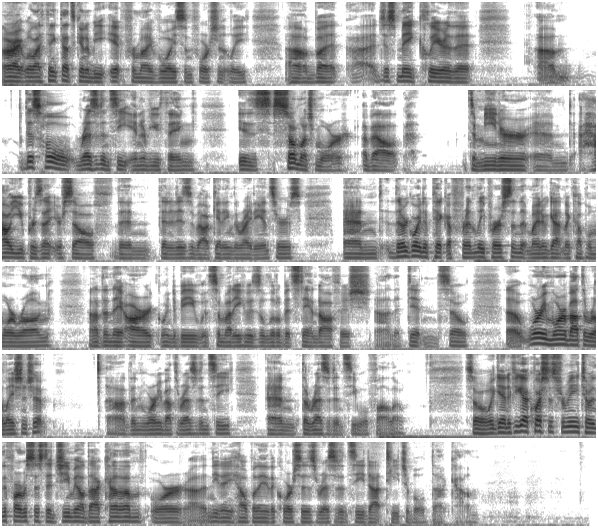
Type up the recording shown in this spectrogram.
All right, well, I think that's going to be it for my voice, unfortunately. Uh, but uh, just make clear that um, this whole residency interview thing is so much more about demeanor and how you present yourself than than it is about getting the right answers and they're going to pick a friendly person that might have gotten a couple more wrong uh, than they are going to be with somebody who's a little bit standoffish uh, that didn't. So uh, worry more about the relationship uh, than worry about the residency, and the residency will follow. So again, if you got questions for me, TonyThePharmacist at gmail.com or uh, need any help with any of the courses, residency.teachable.com.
